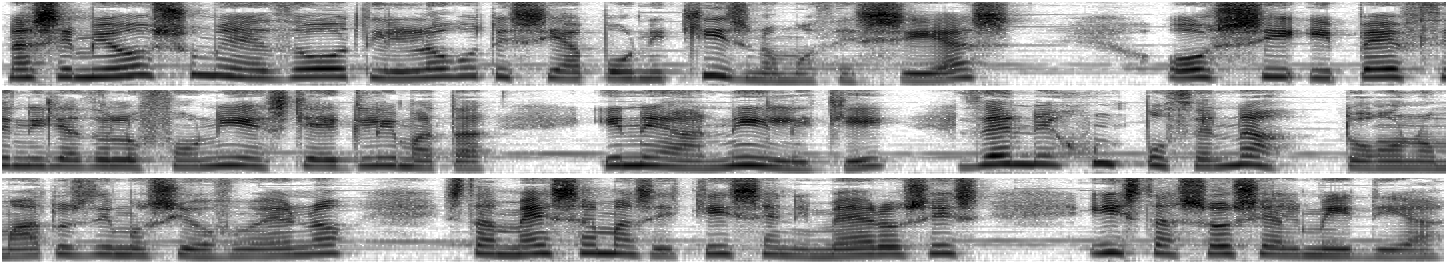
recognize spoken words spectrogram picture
Να σημειώσουμε εδώ ότι λόγω της Ιαπωνικής νομοθεσίας όσοι υπεύθυνοι για δολοφονίες και εγκλήματα είναι ανήλικοι δεν έχουν πουθενά το όνομά τους δημοσιευμένο στα μέσα μαζικής ενημέρωσης ή στα social media.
